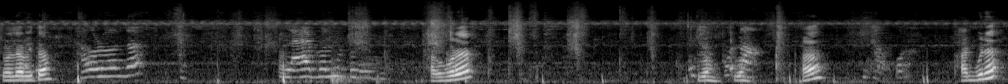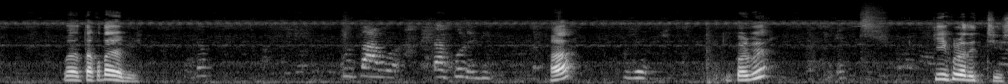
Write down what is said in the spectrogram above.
চলে যাবি তো? ঠাকুর ঘরে? হ্যাঁ? থাকবি না? তা কোথায় যাবি? হ্যাঁ? কি করবি? কি খুলে দিচ্ছিস?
